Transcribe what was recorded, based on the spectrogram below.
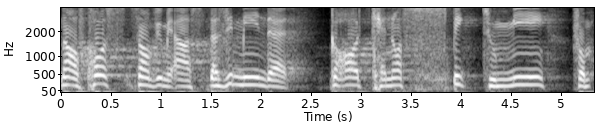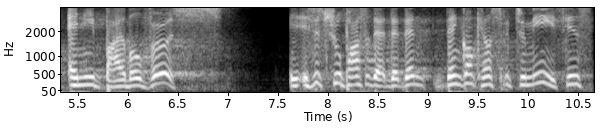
Now, of course, some of you may ask, does it mean that God cannot speak to me from any Bible verse? Is it true, Pastor, that, that then, then God cannot speak to me since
